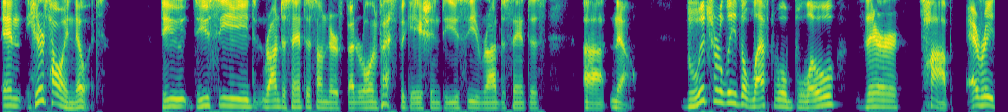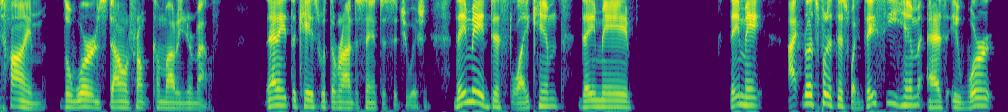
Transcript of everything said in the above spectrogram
and here's how I know it. Do you do you see Ron DeSantis under federal investigation? Do you see Ron DeSantis? Uh, no. Literally, the left will blow their top every time the words Donald Trump come out of your mouth. That ain't the case with the Ron DeSantis situation. They may dislike him. They may, they may. I, let's put it this way: they see him as a wor-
